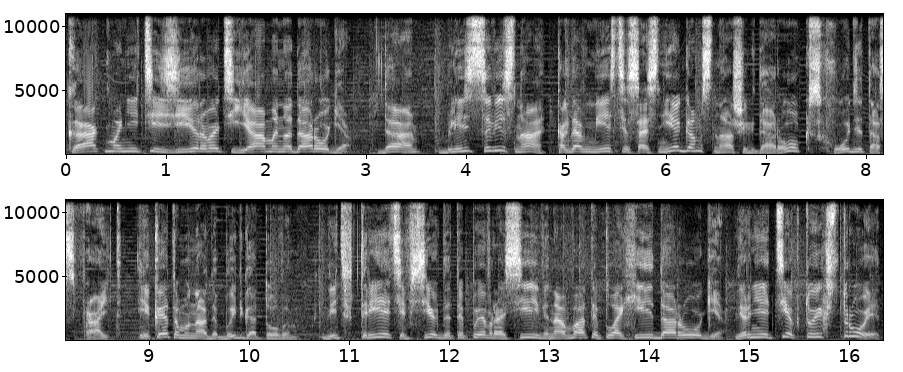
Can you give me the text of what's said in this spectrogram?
Как монетизировать ямы на дороге? Да, близится весна, когда вместе со снегом с наших дорог сходит асфальт. И к этому надо быть готовым. Ведь в трети всех ДТП в России виноваты плохие дороги. Вернее, те, кто их строит.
